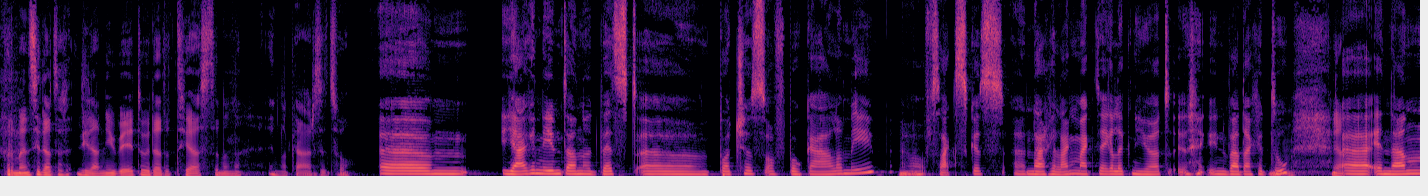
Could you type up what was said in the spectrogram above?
voor mensen die dat, die dat niet weten, hoe dat het juist in, in elkaar zit zo. Um, ja, je neemt dan het best uh, potjes of bokalen mee, mm -hmm. of zakjes. Uh, naar gelang maakt eigenlijk niet uit in wat dat je doet. Mm -hmm. ja. uh, en dan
